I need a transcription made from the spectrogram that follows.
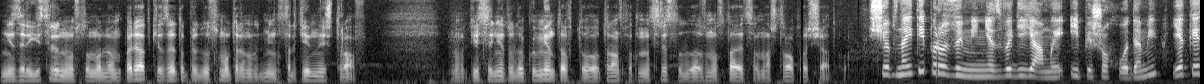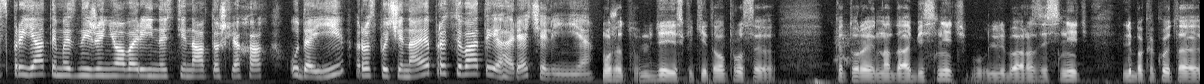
не зарегистрирован в установленном порядке, за это предусмотрен административный штраф. Вот, если нет документов, то транспортное средство должно ставиться на штрафплощадку. Щоб знайти порозуміння з водіями і пішоходами, яке сприятиме зниженню аварійності на автошляхах, у ДАІ розпочинає працювати гаряча лінія. Может, у людей есть какие-то вопросы, которые надо объяснить, либо разъяснить, либо какой-то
